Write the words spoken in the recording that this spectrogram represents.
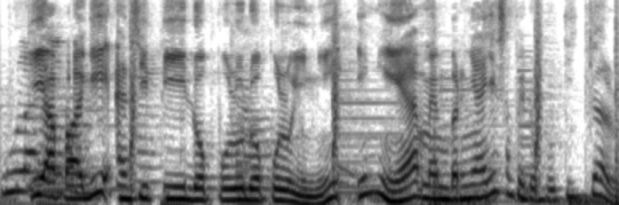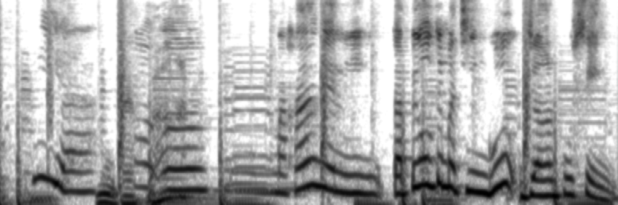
bulan Iya ini. apalagi NCT 2020 ini ini ya membernya aja sampai 23 loh. Iya. Banget. Heeh. makanya nih, tapi Ultima Cinggu jangan pusing.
